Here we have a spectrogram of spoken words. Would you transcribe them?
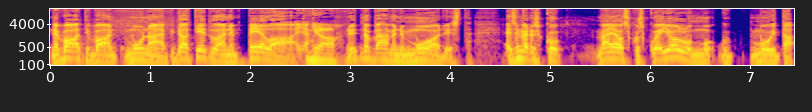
Ne vaati vaan munaa ja pitää olla tietynlainen pelaaja. Joo. Nyt ne on vähän mennyt muodista. Esimerkiksi kun mä joskus, kun ei ollut mu- muita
